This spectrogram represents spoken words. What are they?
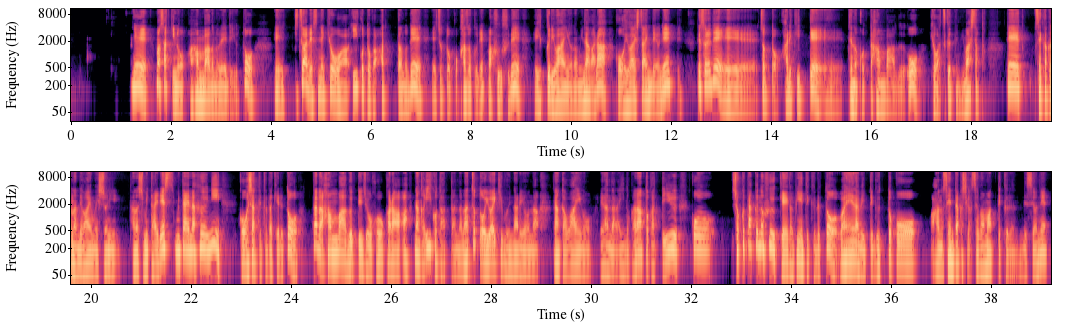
で、まあさっきのハンバーグの例で言うと、えー、実はですね、今日はいいことがあったので、えー、ちょっとこう家族で、まあ夫婦で、えー、ゆっくりワインを飲みながら、こうお祝いしたいんだよねって。で、それで、えー、ちょっと張り切って、えー、手の凝ったハンバーグを今日は作ってみましたと。で、せっかくなんでワインも一緒に楽しみたいです。みたいな風に、こうおっしゃっていただけると、ただハンバーグっていう情報から、あ、なんかいいことあったんだな、ちょっとお祝い気分になるような、なんかワインを選んだらいいのかなとかっていう、こう、食卓の風景が見えてくると、ワイン選びってぐっとこう、あの選択肢が狭まってくるんですよね。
